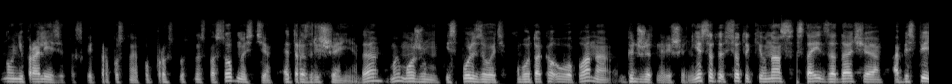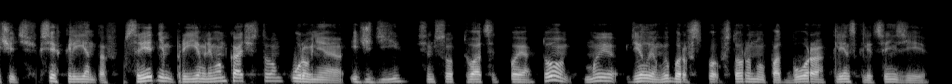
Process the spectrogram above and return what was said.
ну, не пролезет, так сказать, пропускная, пропускной способности, это разрешение, да, мы можем использовать вот такого плана бюджетное решение. Если все-таки у нас стоит задача обеспечить всех клиентов средним приемлемым качеством уровня HD 720p, то мы делаем выбор в сторону подбора клиентской лицензии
